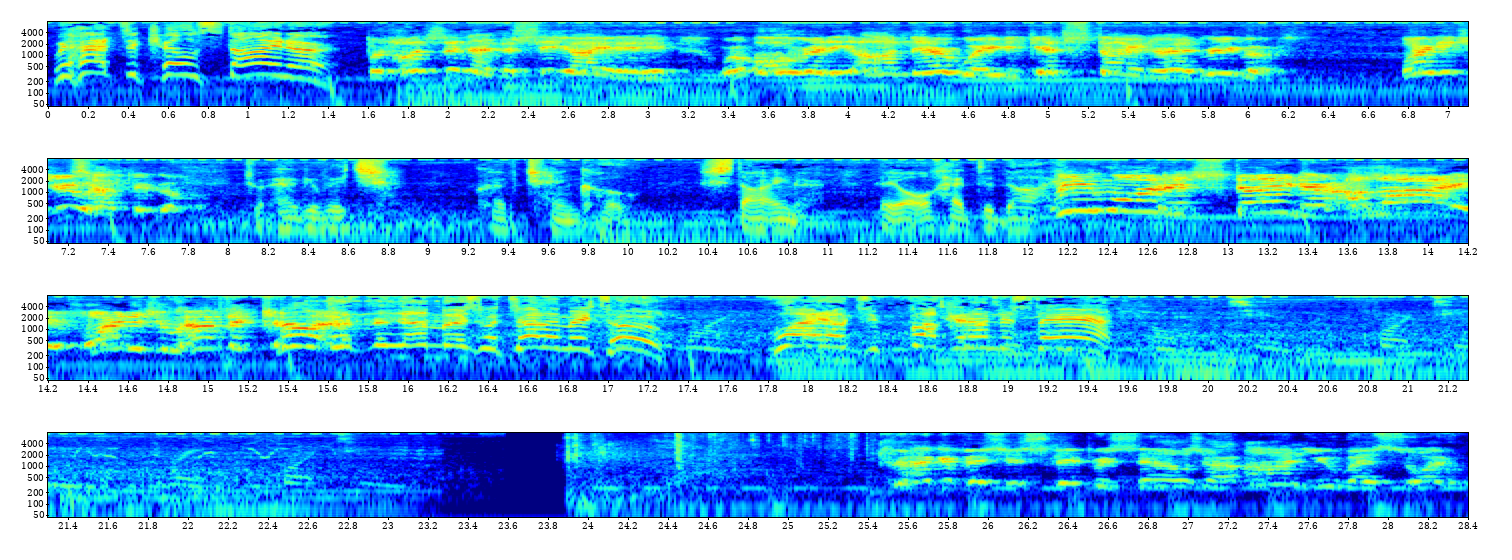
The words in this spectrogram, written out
We had to kill Steiner! But Hudson and the CIA were already on their way to get Steiner at Rebirth. Why did you have to go? Dragovich, Kravchenko, Steiner. They all had to die. We wanted Steiner alive! Why did you have to kill him? Because the numbers were telling me to! Why don't you fucking understand? 14. Dragovich's sleeper cells are on U.S. soil.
